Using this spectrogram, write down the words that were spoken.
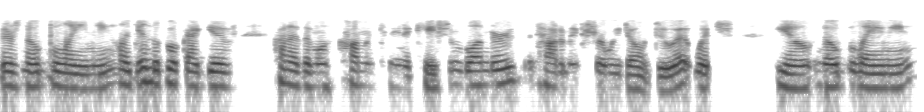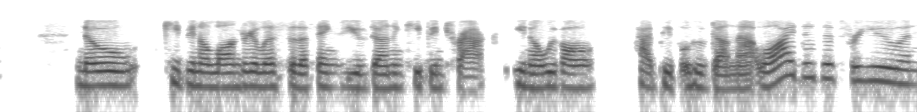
there's no blaming. Like in the book, I give kind of the most common communication blunders and how to make sure we don't do it, which, you know, no blaming, no keeping a laundry list of the things you've done and keeping track. You know, we've all had people who've done that. Well, I did this for you and,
